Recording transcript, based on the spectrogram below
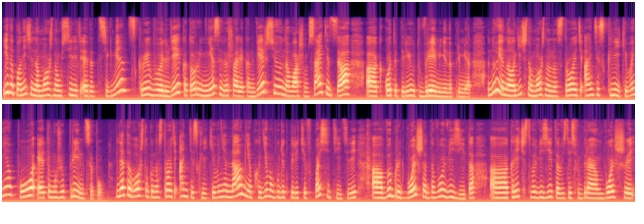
И дополнительно можно усилить этот сегмент, скрыв людей, которые не совершали конверсию на вашем сайте за э, какой-то период времени, например. Ну и аналогично можно настроить антискликивание по этому же принципу. Для того, чтобы настроить антискликивание, нам необходимо будет перейти в посетителей, а, выбрать больше одного визита. А, количество визитов здесь выбираем больше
